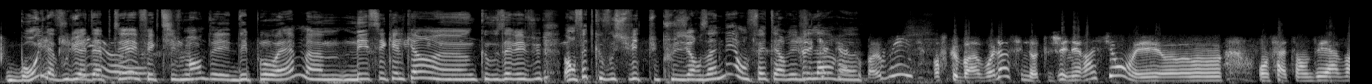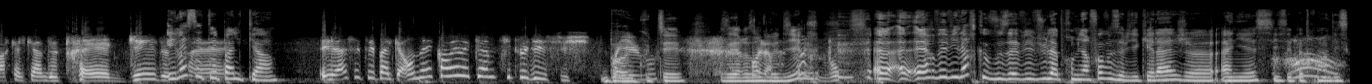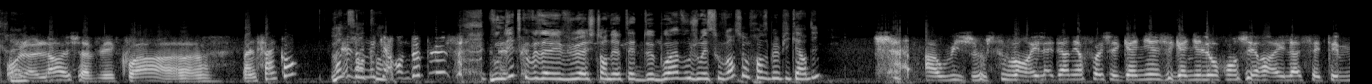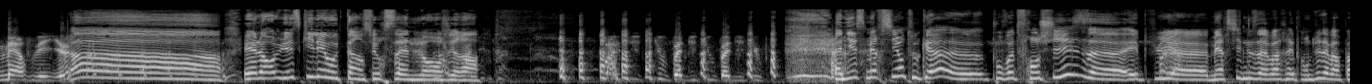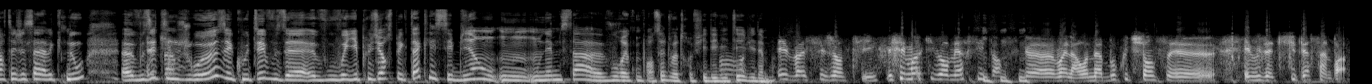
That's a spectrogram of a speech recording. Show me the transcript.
Bon, il a voulu puis, adapter euh, effectivement des, des poèmes, euh, mais c'est quelqu'un euh, que vous avez vu, en fait, que vous suivez depuis plusieurs années, en fait, Hervé Villard. euh. que- bah oui, parce que bah voilà, c'est notre génération et euh, on s'attendait à voir quelqu'un de très gai, de Et là, très- c'était pas le cas. Et là, c'était pas le cas. On a quand même été un petit peu déçus. Bon, écoutez, vous avez raison Voilà. de le dire. Bon. Euh, Hervé Villard, que vous avez vu la première fois, vous aviez quel âge, Agnès, si c'est pas trop Oh, indiscret? Oh là là, j'avais quoi euh, 25 ans Et j'en 25 ai ans. 40 de plus Vous me dites que vous avez vu Achetant des têtes de bois, vous jouez souvent sur France Bleu Picardie? Ah oui, je, souvent. Et la dernière fois, j'ai gagné, j'ai gagné Laurent Gérard. Et là, c'était merveilleux. Ah Et alors lui, est-ce qu'il est hautain sur scène, Laurent Gérard? Pas du tout, pas du tout, pas du tout. Agnès, merci en tout cas euh, pour votre franchise euh, et puis Voilà. euh, merci de nous avoir répondu, d'avoir partagé ça avec nous. Euh, vous êtes une joueuse, écoutez, vous vous voyez plusieurs spectacles et c'est bien, on, on aime ça, vous récompenser de votre fidélité Oh. évidemment. Eh ben, c'est gentil. C'est moi qui vous remercie parce que, voilà, on a beaucoup de chance et vous êtes super sympa.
